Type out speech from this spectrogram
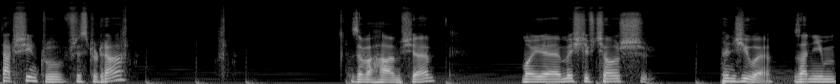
Tak, Shinku, wszystko gra? Zawahałem się. Moje myśli wciąż pędziły, zanim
